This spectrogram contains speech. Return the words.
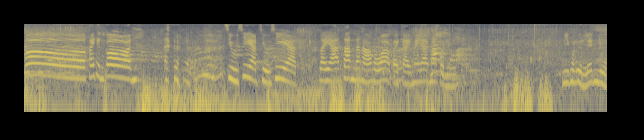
โอ้ใครถึงก่อน ฉิวเฉียดฉิวเฉียด ระยะสั้นนะคะ เพราะว่าไปไกลไม่ได้มากกว่านี้ มีคนอื่นเล่นอยู่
